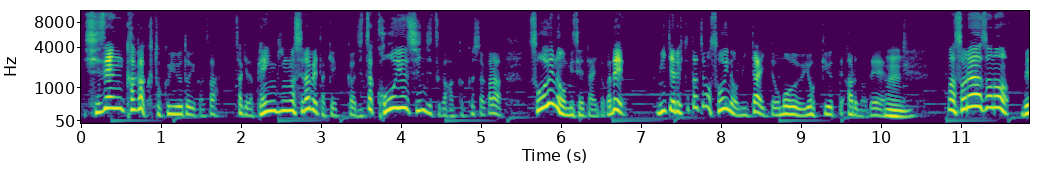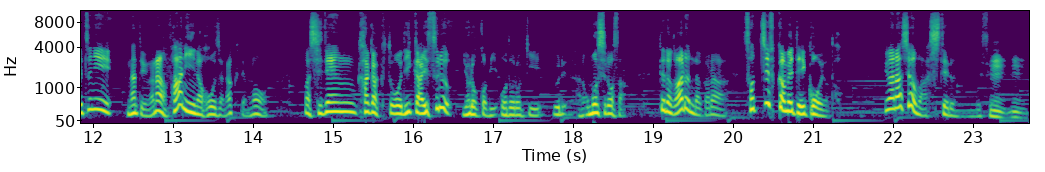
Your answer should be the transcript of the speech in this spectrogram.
自然科学特有というかささっき言ったペンギンを調べた結果実はこういう真実が発覚したからそういうのを見せたいとか。で見てる人たちもそういうのを見たいって思う欲求ってあるので、うんまあそれはその別に何て言うかなファニーな方じゃなくても、まあ、自然科学とを理解する喜び驚き面白さっていうのがあるんだからそっち深めていこうよという話をまあしてるんですうんうよ。ん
